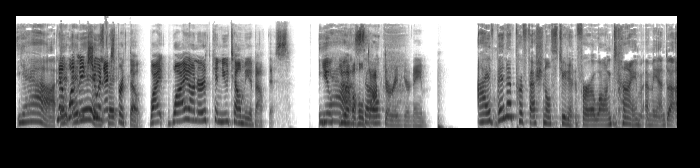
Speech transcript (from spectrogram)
yeah. Now, it, what it makes is, you an but, expert, though? Why? Why on earth can you tell me about this? You yeah, you have a whole so, doctor in your name. I've been a professional student for a long time, Amanda.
